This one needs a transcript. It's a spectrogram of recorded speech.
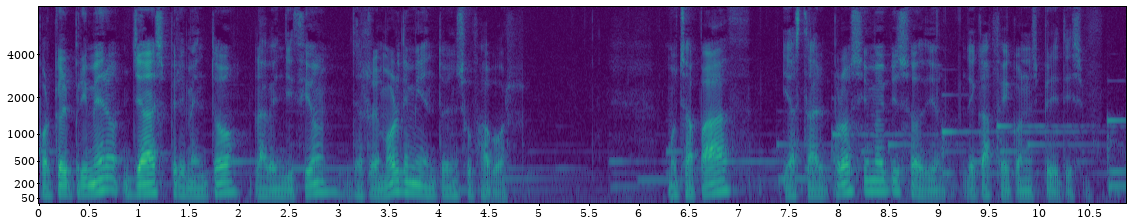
porque el primero ya experimentó la bendición del remordimiento en su favor. Mucha paz y hasta el próximo episodio de Café con Espiritismo.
